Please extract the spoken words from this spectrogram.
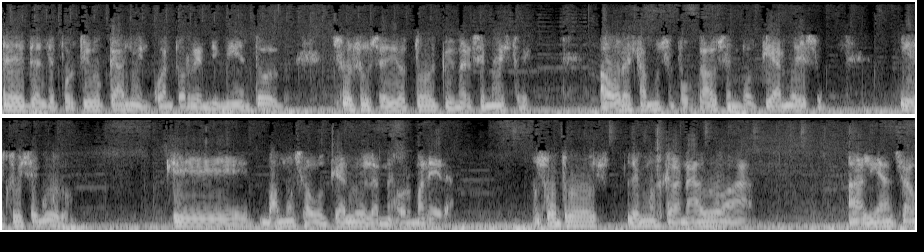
eh, del Deportivo Cali en cuanto a rendimiento, eso sucedió todo el primer semestre. Ahora estamos enfocados en voltear eso y estoy seguro que vamos a voltearlo de la mejor manera. Nosotros le hemos ganado a, a Alianza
